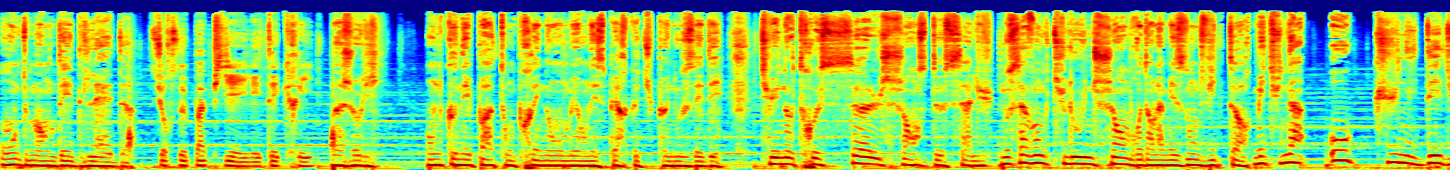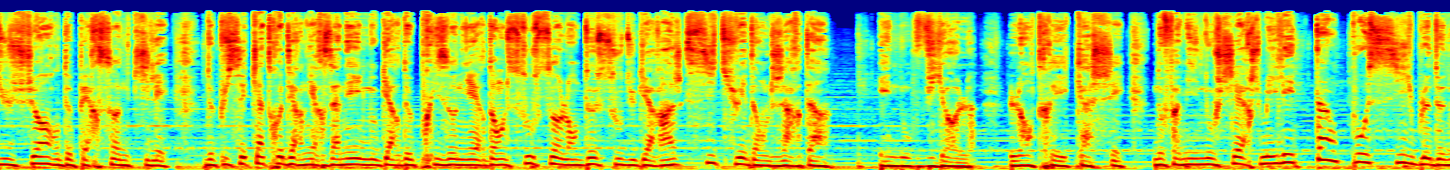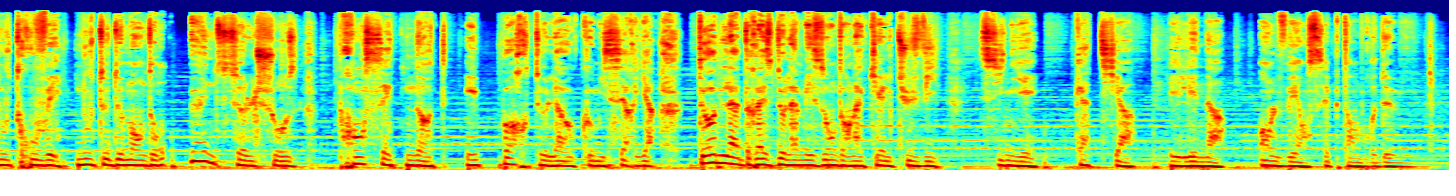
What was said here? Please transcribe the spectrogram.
On demandait de l'aide. Sur ce papier, il est écrit Un joli, on ne connaît pas ton prénom, mais on espère que tu peux nous aider. Tu es notre seule chance de salut. Nous savons que tu loues une chambre dans la maison de Victor, mais tu n'as aucune idée du genre de personne qu'il est. Depuis ces quatre dernières années, il nous garde prisonnières dans le sous-sol en dessous du garage, situé dans le jardin et nous viole. L'entrée est cachée. Nos familles nous cherchent, mais il est impossible de nous trouver. Nous te demandons une seule chose. Prends cette note et porte-la au commissariat. Donne l'adresse de la maison dans laquelle tu vis. Signé Katia et Lena, enlevés en septembre 2000.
